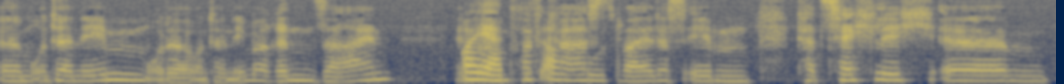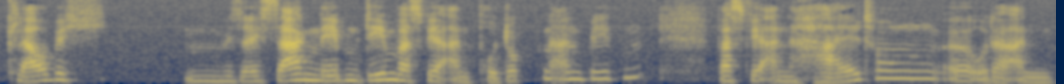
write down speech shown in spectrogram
ähm, Unternehmen oder Unternehmerinnen sein in oh ja, Podcast, weil das eben tatsächlich, ähm, glaube ich, hm, wie soll ich sagen, neben dem, was wir an Produkten anbieten, was wir an Haltung äh, oder an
